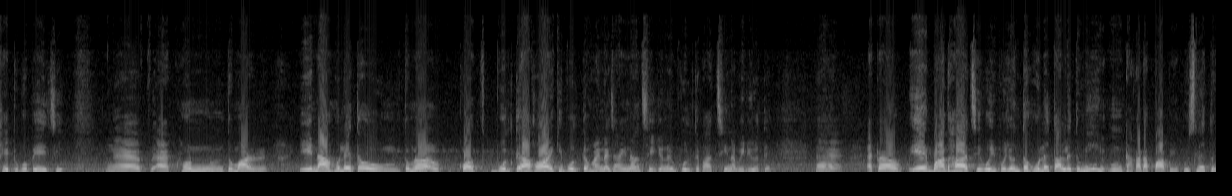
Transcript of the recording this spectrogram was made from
সেটুকু পেয়েছি। এখন তোমার এ না হলে তো তোমরা বলতে হয় কি বলতে হয় না জানি না, সেই জন্যই বলতে পারছি না ভিডিওতে। হ্যাঁ একটা এ বাঁধা আছে, ওই পর্যন্ত হলে তাহলে তুমি টাকাটা পাবে, বুঝলে তো?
